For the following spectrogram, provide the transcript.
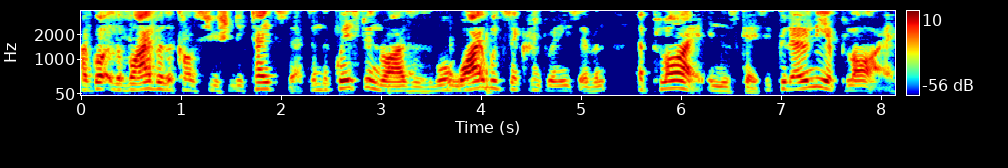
I've got the vibe of the Constitution dictates that. And the question rises, well, why would Section 27 apply in this case? It could only apply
